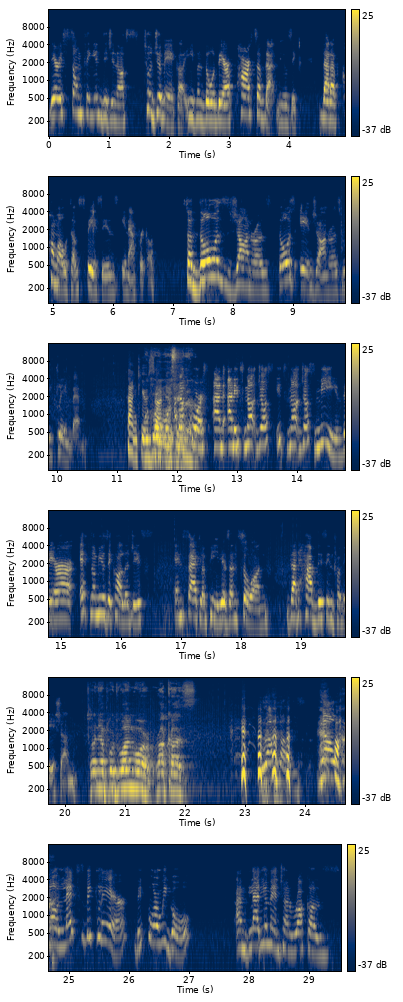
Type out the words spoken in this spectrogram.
there is something indigenous to Jamaica, even though there are parts of that music that have come out of spaces in Africa. So those genres, those eight genres, we claim them. Thank you, Sonjah. And of course, and, and it's not just it's not just me. There are ethnomusicologists, encyclopedias, and so on that have this information. Sonjah, put one more. Rockers. Rockers. now, now let's be clear before we go. I'm glad you mentioned rockers,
